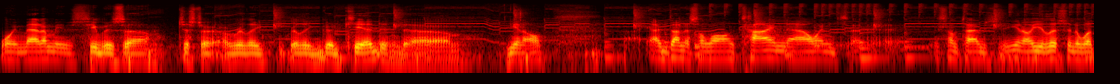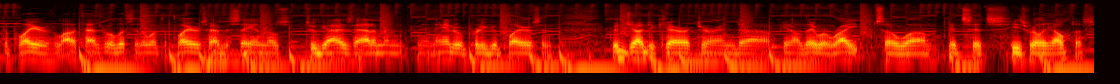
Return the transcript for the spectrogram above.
When we met him, he was he was uh, just a, a, really really good kid, and um, you know, I've done this a long time now, and uh, sometimes you know you listen to what the players. A lot of times we'll listen to what the players have to say, and those two guys, Adam and, and Andrew, are pretty good players and good judge of character, and uh, you know they were right. So um, it's it's he's really helped us.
